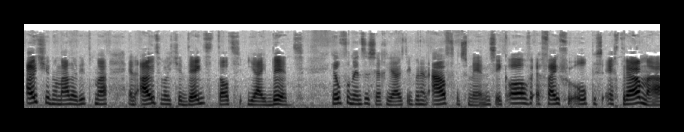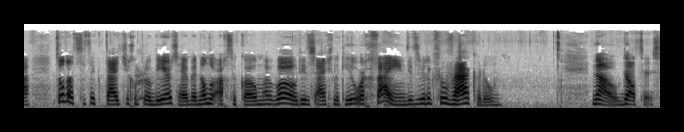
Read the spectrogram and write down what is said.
uit je normale ritme en uit wat je denkt dat jij bent. Heel veel mensen zeggen juist, ik ben een avondsmens. Ik, oh, vijf uur op is echt drama. Totdat ik het een tijdje geprobeerd heb en dan erachter komen, wow, dit is eigenlijk heel erg fijn. Dit wil ik veel vaker doen. Nou, dat is.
